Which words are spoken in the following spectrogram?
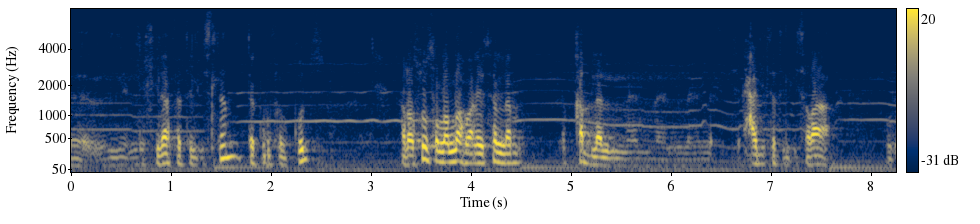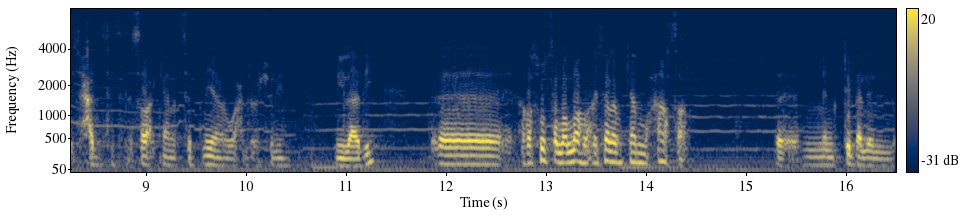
آه، لخلافة الإسلام تكون في القدس. الرسول صلى الله عليه وسلم قبل حادثة الإسراء وحادثة الإسراء كانت 621 ميلادي. آه، الرسول صلى الله عليه وسلم كان محاصر آه، من قبل ال-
